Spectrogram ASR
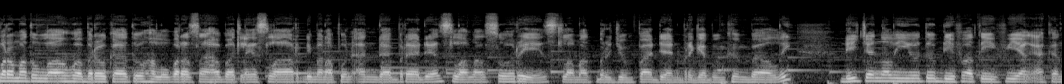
warahmatullahi wabarakatuh. Halo para sahabat Leslar Di mana pun anda berada Selamat sore Selamat berjumpa dan bergabung kembali Di channel Youtube Diva TV Yang akan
